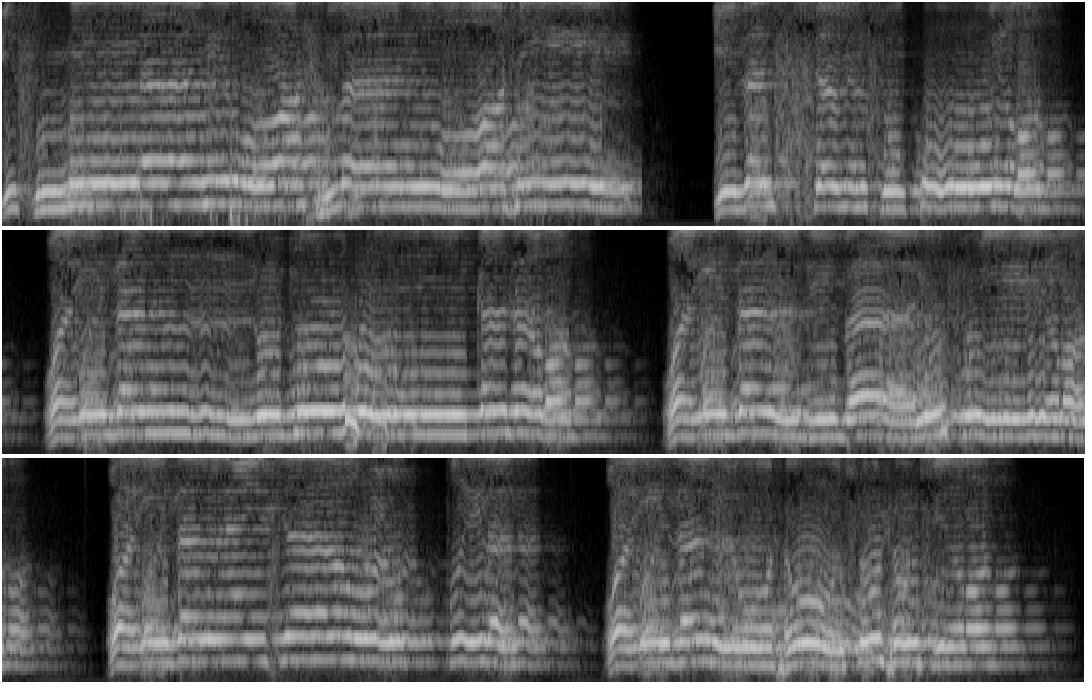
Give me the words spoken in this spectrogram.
بسم الله الرحمن الرحيم. إذا الشمس كورت وإذا النجوم كدرت وإذا الجبال سيرت وإذا العشار عطلت وإذا الوحوش حشرت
